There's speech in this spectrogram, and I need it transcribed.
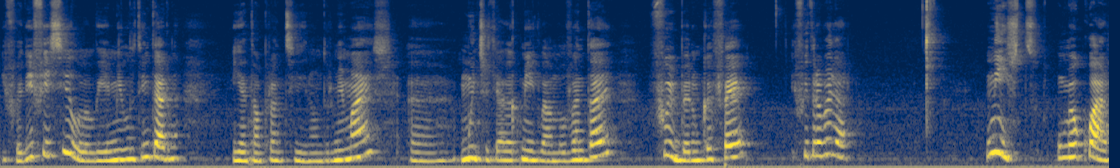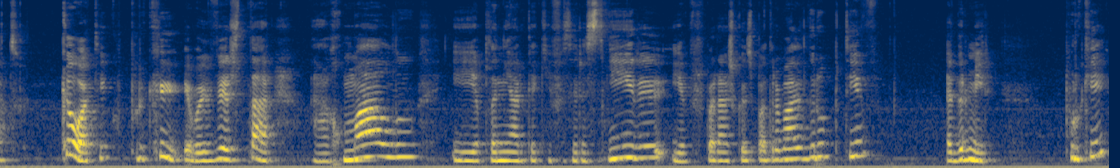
E foi difícil, ali a minha luta interna. E então, pronto, decidi não dormir mais. Uh, muito chateada comigo, lá me levantei, fui beber um café e fui trabalhar. Nisto, o meu quarto caótico, porque eu, em vez de estar a arrumá-lo e a planear o que é que ia fazer a seguir e a preparar as coisas para o trabalho de grupo, tive a dormir. Porquê?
